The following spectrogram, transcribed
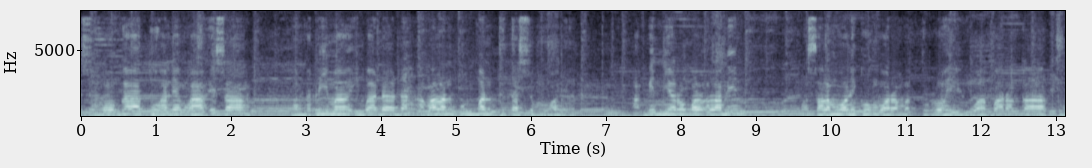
Semoga Tuhan Yang Maha Esa menerima ibadah dan amalan kurban kita semuanya. Amin ya robbal alamin. Wassalamualaikum warahmatullahi wabarakatuh.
